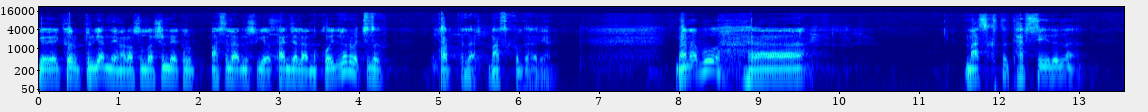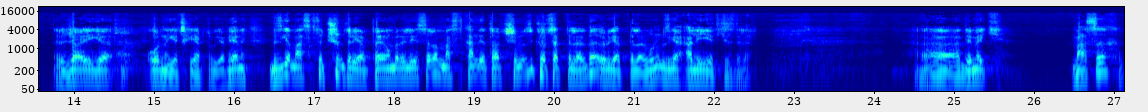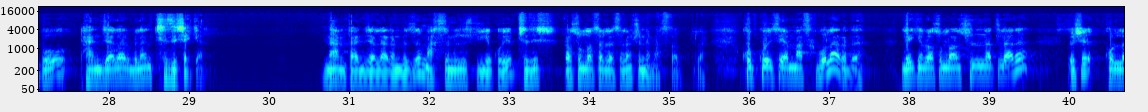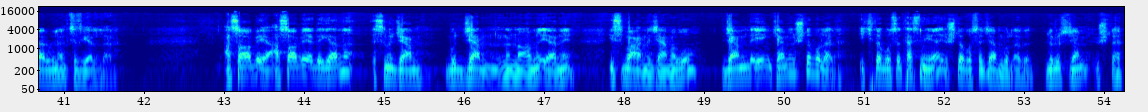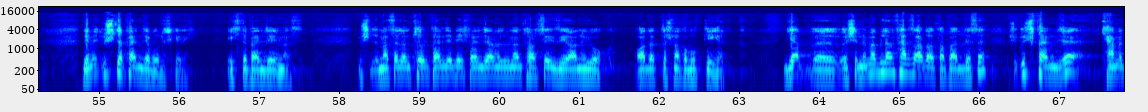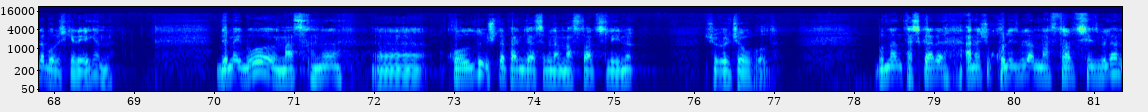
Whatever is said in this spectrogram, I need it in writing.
Go'yo ko'rib turgandayman Rasululloh shunday qilib mahsillarning ustiga panjalarini qo'ydilar va chiziq tortdilar, mas qildilar ya'ni. Mana bu masxni tafsirini joyiga o'rniga chiqyapti bu gap. Ya'ni bizga masxni tushuntiryapti. Payg'ambar alayhisalom masx qanday tortishimizni ko'rsatdilar-da, o'rgatdilar. Buni bizga Ali yetkazdilar. Demak, masx bu panjalar bilan chizish ekan. Nam panjalarimizni mahsimiz ustiga qo'yib chizish Rasululloh sollallohu alayhi vasallam shunday maqsad qildilar. Qo'p qo'ysa ham masx bo'lardi. Lekin Rasulullohning sunnatlari o'sha qo'llar bilan chizganlar. Asobiya, asobiya degani ismi jam. Bu jamni nomi, ya'ni isbani jami bu. Jamda eng kami 3 ta bo'ladi. Ikkita bo'lsa tasniya, 3 ta bo'lsa jam bo'ladi. Durust jam 3 ta. Demak 3 ta panja bo'lish kerak. 2 ta panja emas. 3 ta, masalan 4 panja, 5 panjamiz bilan tortsak ziyoni yo'q. Odatda shunaqa bo'lib kelgan. Gap e, o'sha nima bilan farz ado topadi desa, shu 3 panja kamida bo'lish kerak ekanda. Demak bu masxni e, qo'lni 3 ta panjasi bilan mas shu o'lchovi bo'ldi. Bundan tashqari ana shu qo'lingiz bilan mastortishingiz bilan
